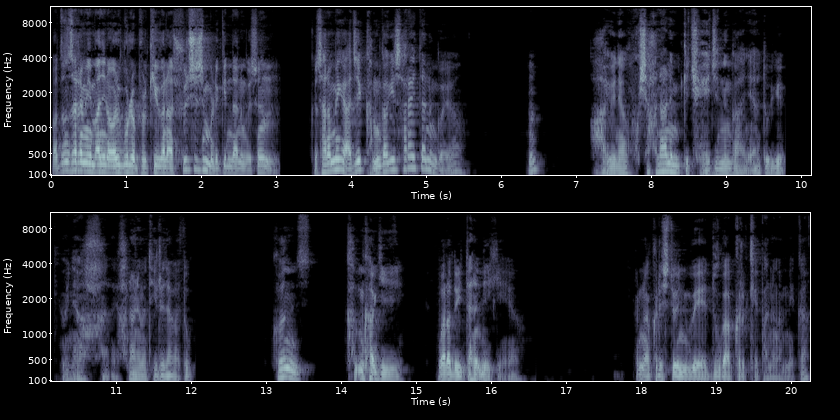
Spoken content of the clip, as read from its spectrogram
어떤 사람이 만일 얼굴을 붉히거나 수치심을 느낀다는 것은 그 사람에게 아직 감각이 살아있다는 거예요. 응? 아, 이거 내가 혹시 하나님께 죄 짓는 거 아니야? 또 이게, 이거 내가 하나님한테 이러다가 또, 그건 감각이 뭐라도 있다는 얘기예요. 그러나 그리스도인 외에 누가 그렇게 반응합니까?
